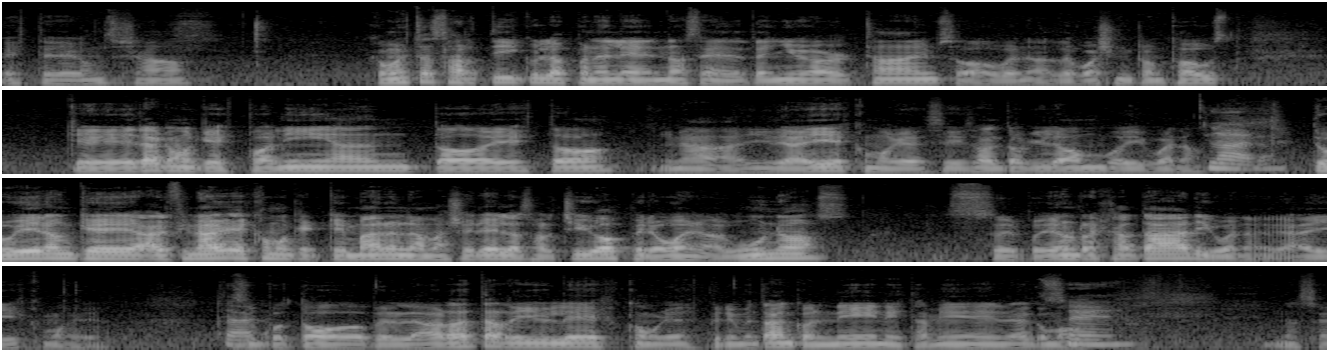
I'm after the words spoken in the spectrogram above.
este, ¿cómo se llama? Como estos artículos, ponerle, no sé, The New York Times o, bueno, The Washington Post, que era como que exponían todo esto y nada, y de ahí es como que se hizo alto quilombo y, bueno, Claro. tuvieron que, al final es como que quemaron la mayoría de los archivos, pero, bueno, algunos se pudieron rescatar y, bueno, de ahí es como que se supo todo, pero la verdad terrible es como que experimentaban con nenes también, era como, Sí. No sé.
